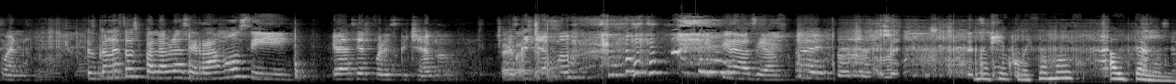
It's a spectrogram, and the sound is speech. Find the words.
Bueno, pues con estas palabras cerramos y gracias por escucharnos. Escucharnos. gracias. Nosotros somos Autonomy.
